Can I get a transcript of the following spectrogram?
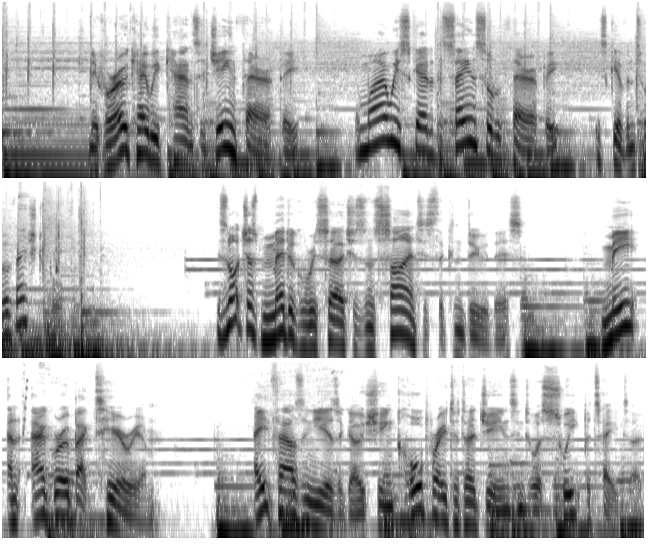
And if we're okay with cancer gene therapy, then why are we scared of the same sort of therapy is given to a vegetable? It's not just medical researchers and scientists that can do this. Meet an agrobacterium. 8,000 years ago, she incorporated her genes into a sweet potato,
